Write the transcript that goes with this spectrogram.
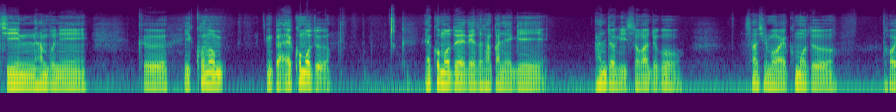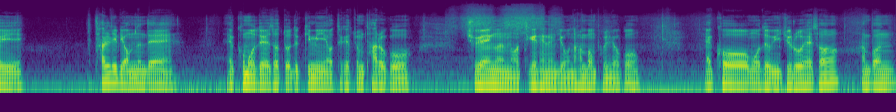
지인 한 분이 그 이코노 그러니까 에코모드 에코모드에 대해서 잠깐 얘기 한 적이 있어 가지고 사실 뭐 에코모드 거의 탈 일이 없는데 에코모드에서 또 느낌이 어떻게 좀 다르고 주행은 어떻게 되는지 오늘 한번 보려고 에코 모드 위주로 해서 한번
